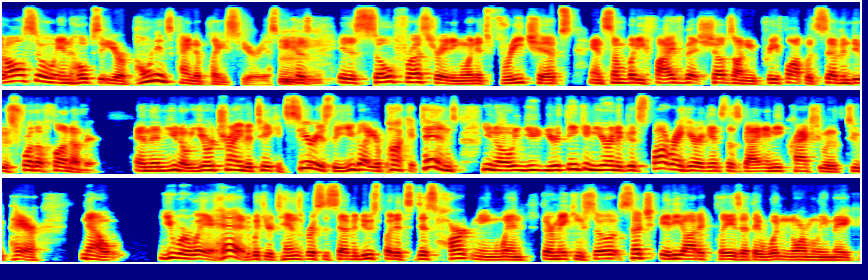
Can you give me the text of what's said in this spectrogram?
but also in hopes that your opponents kind of play serious because Hmm. it is so frustrating when it's free chips and somebody five bet shoves on you pre-flop with seven deuce for the fun of it. And then, you know, you're trying to take it seriously. You got your pocket tens, you know, you, you're thinking you're in a good spot right here against this guy, and he cracks you with two pair. Now, you were way ahead with your tens versus seven deuce, but it's disheartening when they're making so such idiotic plays that they wouldn't normally make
